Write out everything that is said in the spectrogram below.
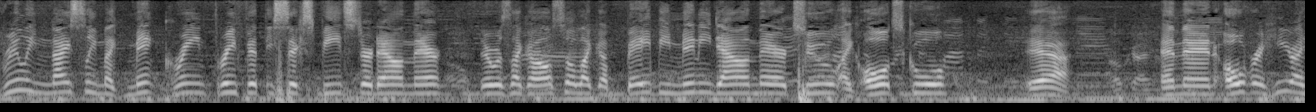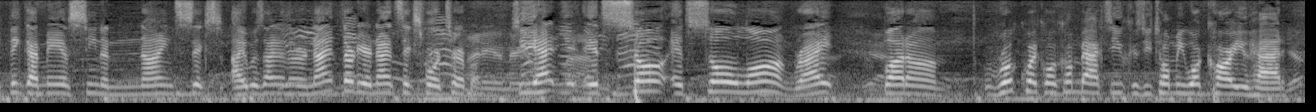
really nicely like mint green 356 Speedster down there. There was like also like a baby mini down there too, like old school. Yeah. Okay. And then over here, I think I may have seen a 9.6. I was either a 930 or 964 turbo. So you had it's so it's so long, right? Yeah. But um, real quick, I'll come back to you because you told me what car you had, Yep.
